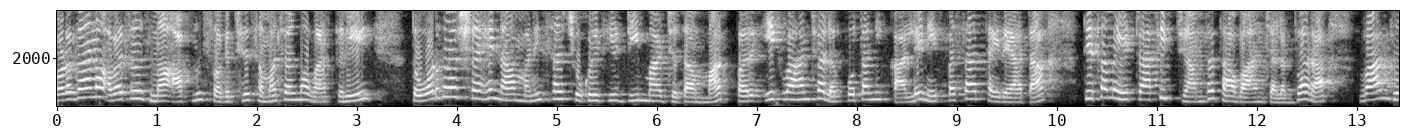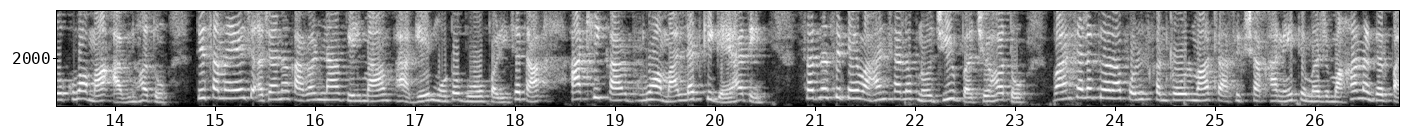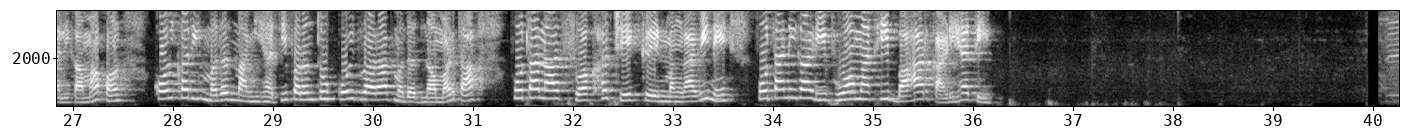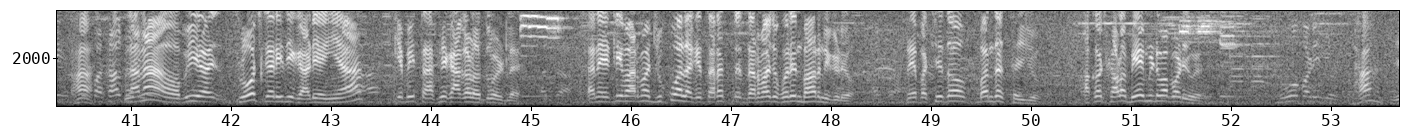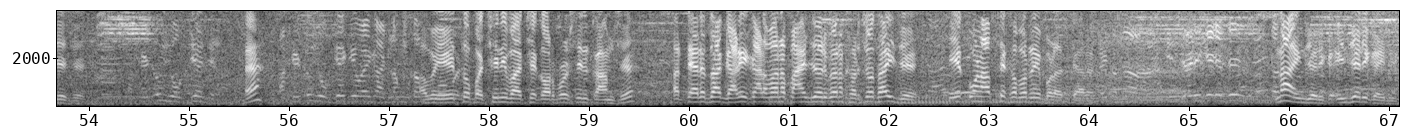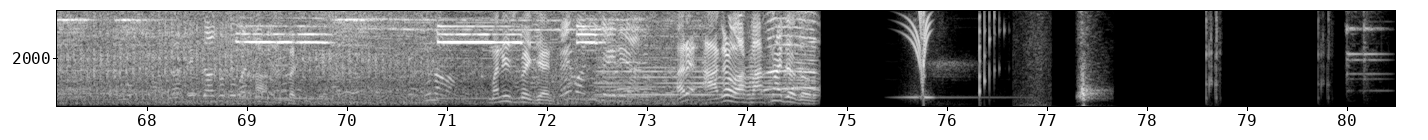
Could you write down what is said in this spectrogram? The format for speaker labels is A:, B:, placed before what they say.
A: વડોદરાના અવાજ ન્યૂઝમાં આપનું સ્વાગત છે. સમાચારમાં વાત કરીએ તો વડોદરા શહેરના મનીષા ચોકડીથી ડી માર્ટ જતા માર્ગ પર એક વાહન ચાલક પોતાની કાર લઈને પસાર થઈ રહ્યા હતા. તે સમયે ટ્રાફિક જામ થતા વાહન ચાલક દ્વારા વાહન રોકવામાં આવ્યું હતું. તે સમયે જ અચાનક આગળના વ્હીલમાં ભાગે મોટો ભૂવો પડી જતા આખી કાર ભૂવામાં લટકી ગઈ હતી. સદનસીબે વાહન ચાલકનો જીવ બચ્યો હતો. વાહન ચાલક દ્વારા પોલીસ કંટ્રોલમાં ટ્રાફિક શાખાને તેમજ મહાનગરપાલિકામાં પણ કોલ કરી મદદ માંગી હતી, પરંતુ કોઈ દ્વારા મદદ ન મળતા પોતાના સ્વખર્ચે ક્રેન મંગાવીને પોતાની ગાડી ભૂવામાંથી બહાર કાઢી હતી.
B: હા ના ના અભી સ્લો જ કરી હતી ગાડી અહીંયા કે ભાઈ ટ્રાફિક આગળ હતું એટલે. અને એટલી વારમાં ઝૂકવા લાગે તરત દરવાજો ખોલીને બહાર નીકળ્યો. ને પછી તો બંધ જ થઈ ગયું. આખો જ ખાડો બે મિનિટમાં પડ્યો હોય
C: પડી ગયો.
B: હા જે છે.
C: કેટલું યોગ્ય છે?
B: હે?
C: આ કેટલું યોગ્ય કહેવાય કે આટલા મોટા
B: હવે એ તો પછીની વાત છે કોર્પોરેશનનું કામ છે. અત્યારે તો આ ગાડી કાઢવાના પાંચ હજાર રૂપિયાનો ખર્ચો થાય છે. એ કોણ આપશે ખબર નહીં પડે અત્યારે. ના ઇન્જરી ઇન્જરી કંઈ નહીં.
C: બચી ગયા.
B: મનીષભાઈ જૈન? અરે આગળ વાસના જતો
